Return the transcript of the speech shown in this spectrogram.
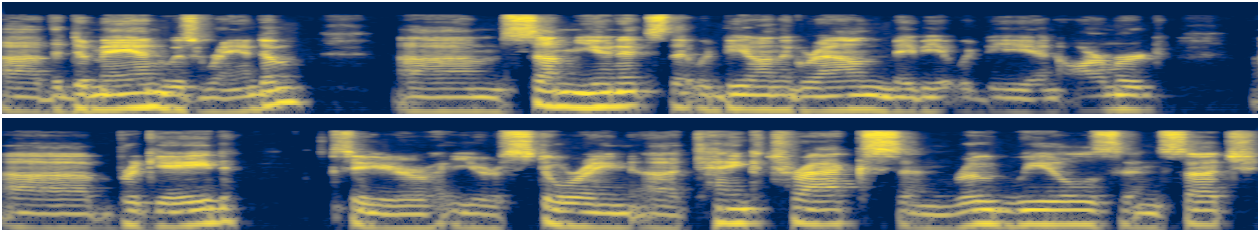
Uh, the demand was random. Um, some units that would be on the ground, maybe it would be an armored uh, brigade. So you're you're storing uh, tank tracks and road wheels and such,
